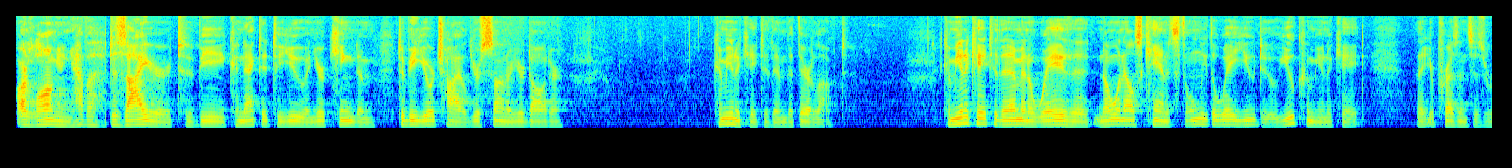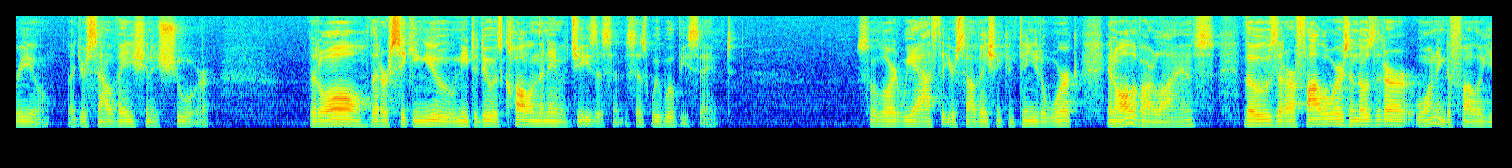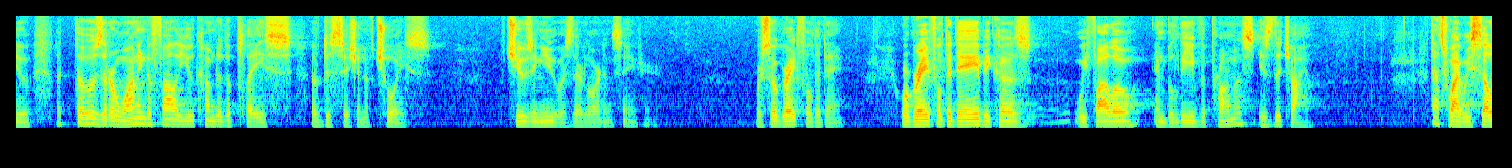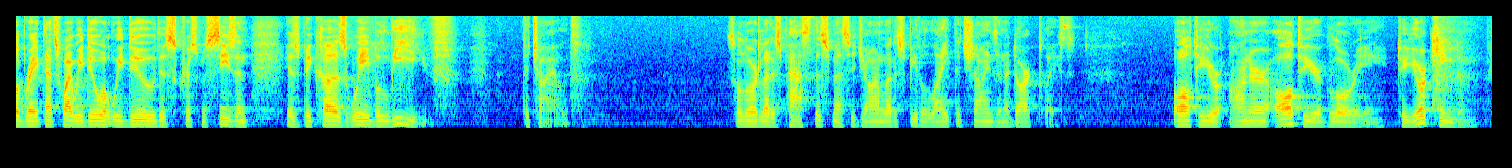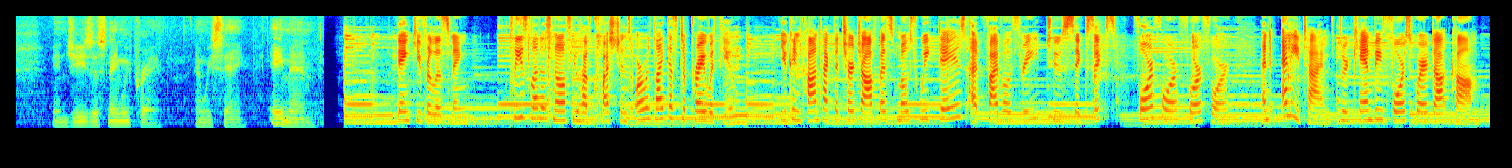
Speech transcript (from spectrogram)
are longing, have a desire to be connected to you and your kingdom, to be your child, your son, or your daughter, communicate to them that they're loved. Communicate to them in a way that no one else can. It's only the way you do. You communicate that your presence is real, that your salvation is sure, that all that are seeking you need to do is call on the name of Jesus, and it says we will be saved. So, Lord, we ask that your salvation continue to work in all of our lives those that are followers and those that are wanting to follow you. Let those that are wanting to follow you come to the place of decision, of choice, of choosing you as their Lord and Savior. We're so grateful today. We're grateful today because we follow and believe the promise is the child. That's why we celebrate. That's why we do what we do this Christmas season, is because we believe the child. So, Lord, let us pass this message on. Let us be the light that shines in a dark place. All to your honor, all to your glory, to your kingdom. In Jesus' name we pray and we say, Amen. Thank you for listening. Please let us know if you have questions or would like us to pray with you. You can contact the church office most weekdays at 503 266 4444 and anytime through canbyfoursquare.com.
